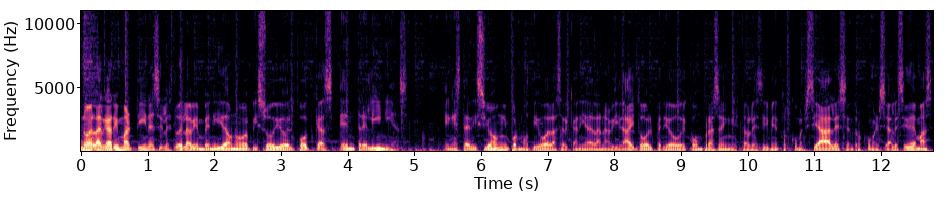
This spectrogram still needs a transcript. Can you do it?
Noel Algarín Martínez y les doy la bienvenida a un nuevo episodio del podcast Entre Líneas. En esta edición y por motivo de la cercanía de la Navidad y todo el periodo de compras en establecimientos comerciales, centros comerciales y demás,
